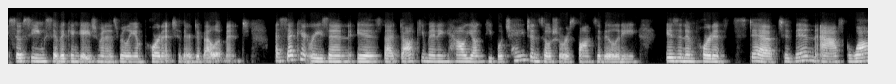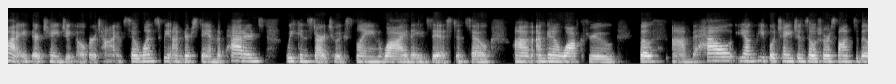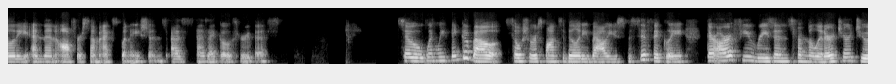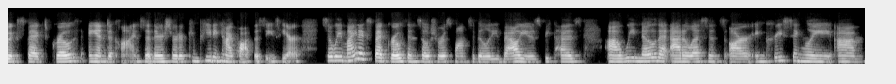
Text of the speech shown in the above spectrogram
so, seeing civic engagement is really important to their development. A second reason is that documenting how young people change in social responsibility is an important step to then ask why they're changing over time. So once we understand the patterns, we can start to explain why they exist. And so um, I'm going to walk through both um, the how young people change in social responsibility and then offer some explanations as, as I go through this. So, when we think about social responsibility values specifically, there are a few reasons from the literature to expect growth and decline. So, there's sort of competing hypotheses here. So, we might expect growth in social responsibility values because uh, we know that adolescents are increasingly. Um,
